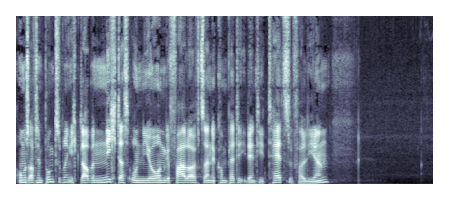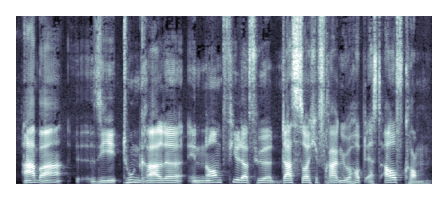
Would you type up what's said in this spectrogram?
um es auf den Punkt zu bringen, ich glaube nicht, dass Union Gefahr läuft, seine komplette Identität zu verlieren. Aber sie tun gerade enorm viel dafür, dass solche Fragen überhaupt erst aufkommen.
